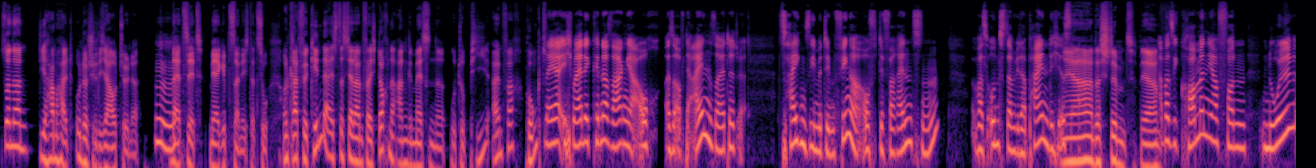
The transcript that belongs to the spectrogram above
sondern die haben halt unterschiedliche Hauttöne. Mhm. That's it. Mehr gibt es da nicht dazu. Und gerade für Kinder ist das ja dann vielleicht doch eine angemessene Utopie einfach. Punkt. Naja, ich meine, Kinder sagen ja auch, also auf der einen Seite zeigen sie mit dem Finger auf Differenzen, was uns dann wieder peinlich ist. Ja, das stimmt. Ja. Aber sie kommen ja von null,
